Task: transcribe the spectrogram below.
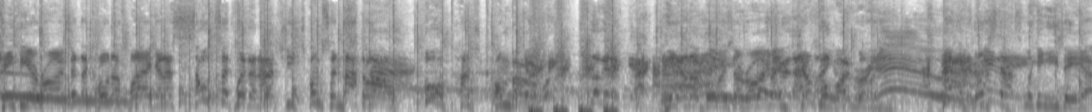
Keithy arrives at the corner flag and assaults it with an Archie Thompson style four punch combo. Look at him go. The other boys arrive and jump all over him. Big Andy starts licking his ear.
